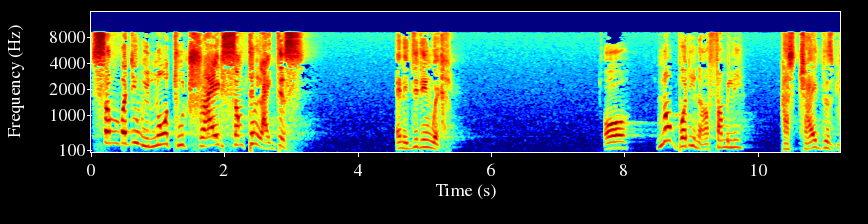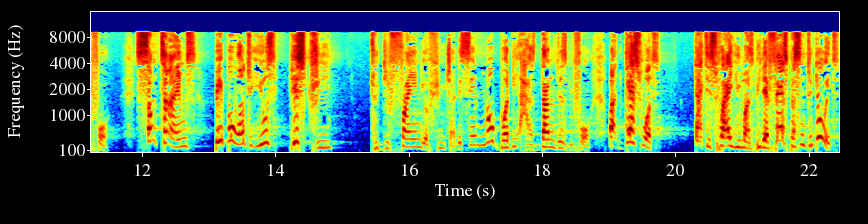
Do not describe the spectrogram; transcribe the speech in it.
somebody we know to tried something like this and it didn't work. Or nobody in our family has tried this before. Sometimes people want to use history to define your future. They say nobody has done this before. But guess what? That is why you must be the first person to do it.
